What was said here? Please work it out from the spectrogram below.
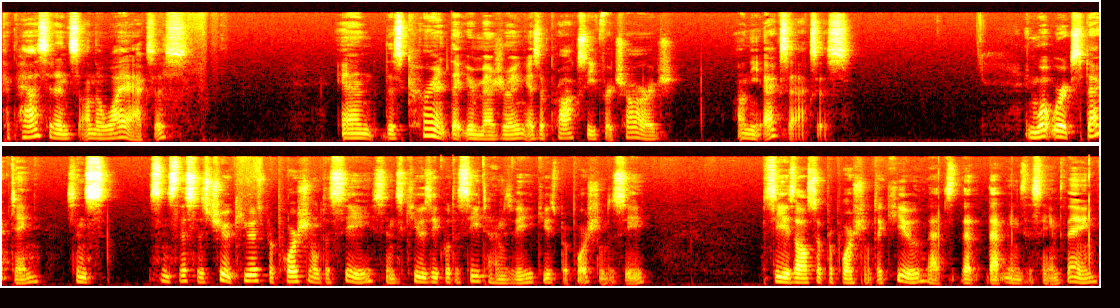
capacitance on the y-axis and this current that you're measuring as a proxy for charge on the x-axis. And what we're expecting, since, since this is true, Q is proportional to C, since Q is equal to C times V, Q is proportional to C, C is also proportional to Q, that's, that, that means the same thing,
